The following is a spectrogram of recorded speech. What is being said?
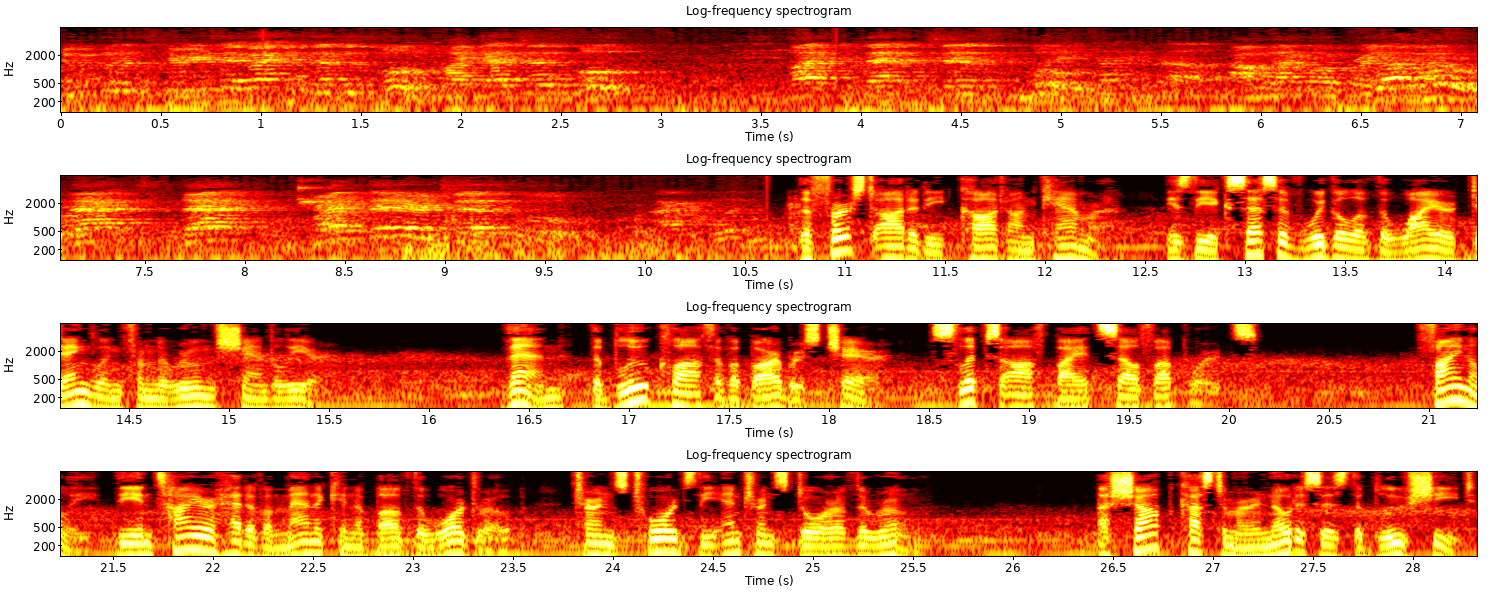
Can we put a security tape back? 'Cause that just moved. Like that just moved. Like that just moved. I'm not gonna break it. That, that right there just moved. The first oddity caught on camera is the excessive wiggle of the wire dangling from the room's chandelier. Then, the blue cloth of a barber's chair slips off by itself upwards. Finally, the entire head of a mannequin above the wardrobe turns towards the entrance door of the room. A shop customer notices the blue sheet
